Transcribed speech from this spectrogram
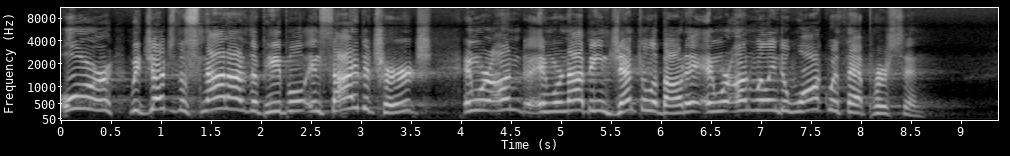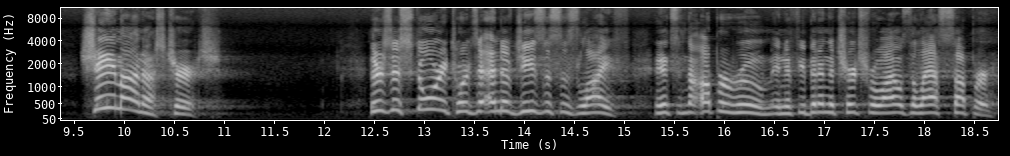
Or we judge the snot out of the people inside the church, and we're, un- and we're not being gentle about it, and we're unwilling to walk with that person. Shame on us, church. There's this story towards the end of Jesus' life, and it's in the upper room. And if you've been in the church for a while, it's the Last Supper.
